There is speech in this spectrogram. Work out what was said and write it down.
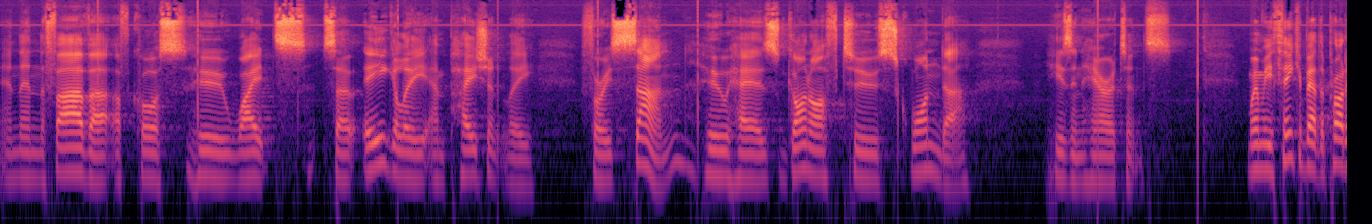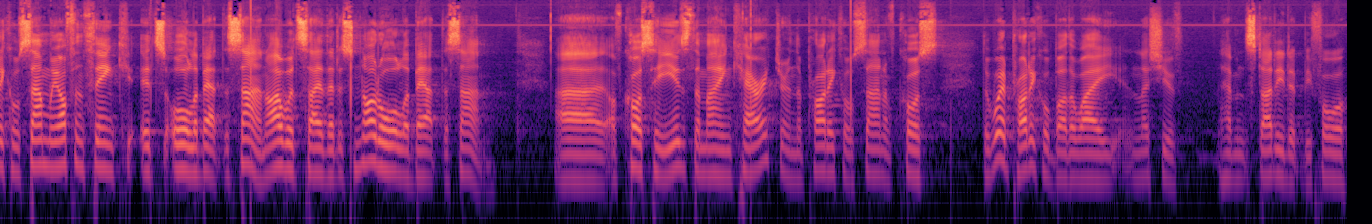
And then the father, of course, who waits so eagerly and patiently for his son who has gone off to squander his inheritance. When we think about the prodigal son, we often think it's all about the son. I would say that it's not all about the son. Uh, of course, he is the main character, and the prodigal son, of course, the word prodigal, by the way, unless you haven't studied it before,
